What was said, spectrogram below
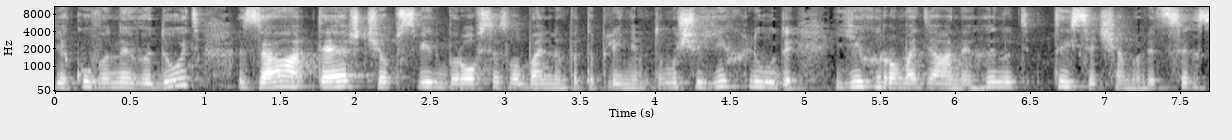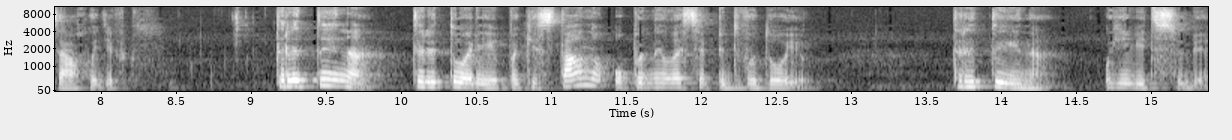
яку вони ведуть за те, щоб світ боровся з глобальним потеплінням, тому що їх люди, їх громадяни гинуть тисячами від цих заходів. Третина території Пакистану опинилася під водою. Третина, уявіть собі.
